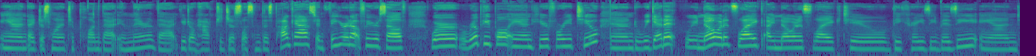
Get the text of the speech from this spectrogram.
And I just wanted to plug that in there that you don't have to just listen to this podcast and figure it out for yourself. We're real people and here for you too. And we get it. We know what it's like. I know what it's like to be crazy busy. And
